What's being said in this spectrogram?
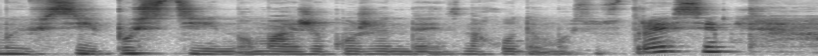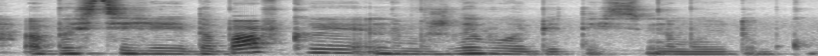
ми всі постійно, майже кожен день знаходимося у стресі, без цієї добавки неможливо обійтись, на мою думку.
